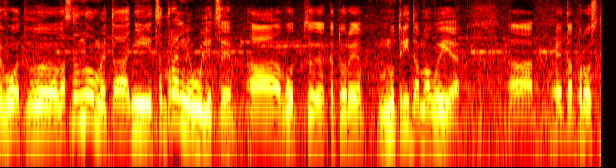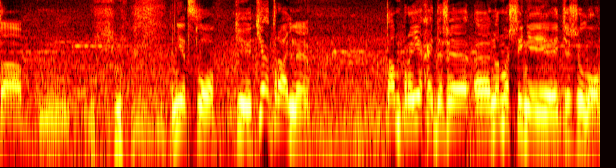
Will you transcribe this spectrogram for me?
Вот, в в основном это не центральные улицы, а вот э, которые внутри домовые. А, Это просто м, нет слов. Те- Театральная. Там проехать даже э, на машине э, тяжело.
